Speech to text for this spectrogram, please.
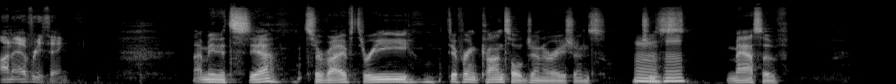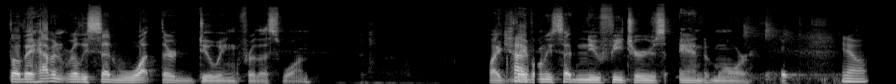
on everything. I mean, it's yeah, it survived three different console generations, which is Mhm. massive. Though they haven't really said what they're doing for this one. Like they've only said new features and more. You know,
